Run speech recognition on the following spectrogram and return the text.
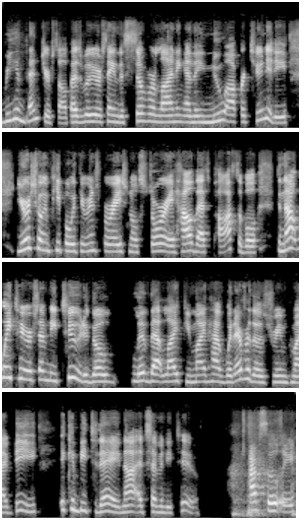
reinvent yourself. As we were saying, the silver lining and the new opportunity. You're showing people with your inspirational story how that's possible to not wait till you're 72 to go live that life you might have, whatever those dreams might be. It can be today, not at 72. Absolutely.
